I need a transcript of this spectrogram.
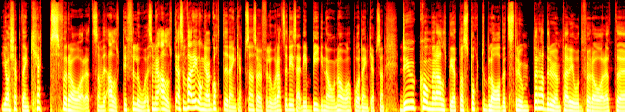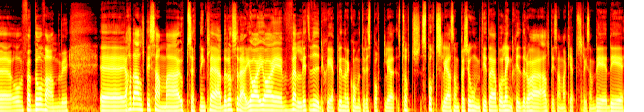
jag köpte en keps förra året som vi alltid förlorar, som jag alltid, alltså varje gång jag har gått i den kepsen så har jag förlorat. Så det är så här, det är big no-no att ha på den kepsen. Du kommer alltid ett par Sportbladet-strumpor hade du en period förra året, eh, och för då vann vi. Eh, jag hade alltid samma uppsättning kläder och sådär. Jag, jag är väldigt vidskeplig när det kommer till det sportliga, sports, sportsliga som person. Tittar jag på längdskidor då har jag alltid samma keps. Liksom. Det, det,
